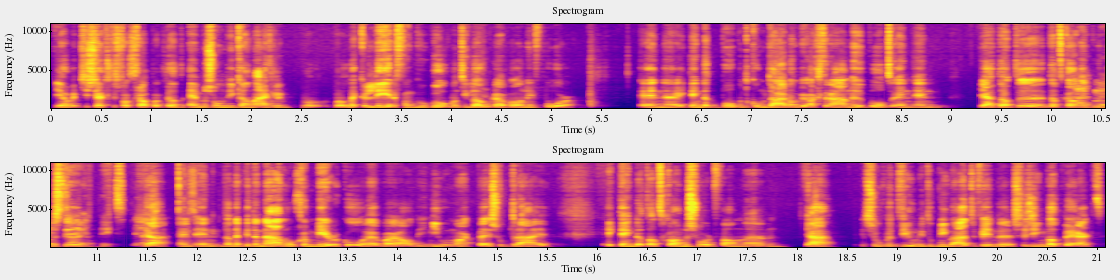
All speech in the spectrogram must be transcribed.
ja, wat je zegt is wel grappig. Dat Amazon die kan eigenlijk wel, wel lekker leren van Google. Want die lopen daar gewoon in voor. En eh, ik denk dat bol.com daar dan weer achteraan huppelt. En, en ja, dat, eh, dat kan Ja, implementeren. Ja, en, en dan heb je daarna nog een Miracle, hè, waar al die nieuwe marketplaces op draaien. Ik denk dat dat gewoon een soort van, ehm, ja, ze hoeven het wiel niet opnieuw uit te vinden. Ze zien wat werkt.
